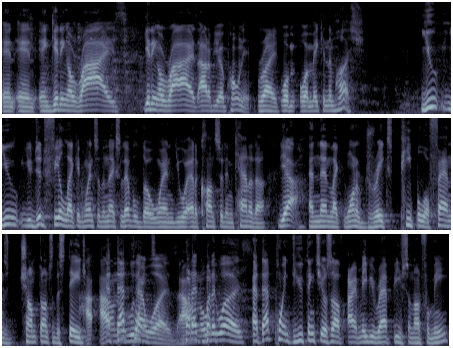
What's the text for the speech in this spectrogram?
and and and getting a rise, getting a rise out of your opponent. Right. Or or making them hush. You, you, you did feel like it went to the next level though when you were at a concert in Canada. Yeah. And then like one of Drake's people or fans jumped onto the stage. I- I don't know who that was. I don't know who it was. At that point, do you think to yourself, all right, maybe rap beefs are not for me?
